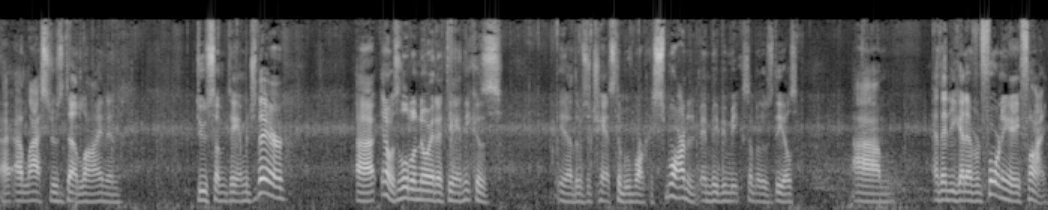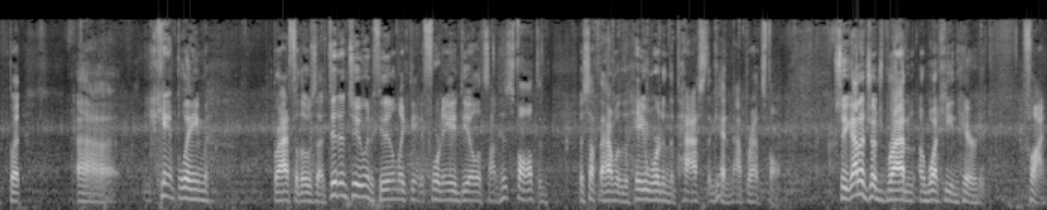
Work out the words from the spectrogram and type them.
at, at last year's deadline and do some damage there. Uh, you know, I was a little annoyed at Danny because, you know, there was a chance to move Marcus Smart and, and maybe make some of those deals. Um, and then you get Evan Fournier, fine. But uh, you can't blame Brad for those that didn't do. And if you didn't like the Fournier deal, it's not his fault. And the stuff that happened with Hayward in the past, again, not Brad's fault. So you got to judge Brad on, what he inherited. Fine.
